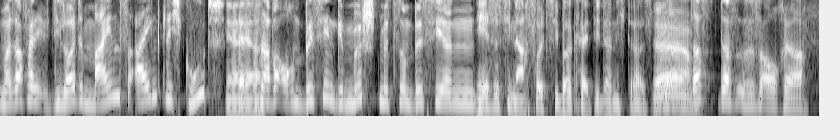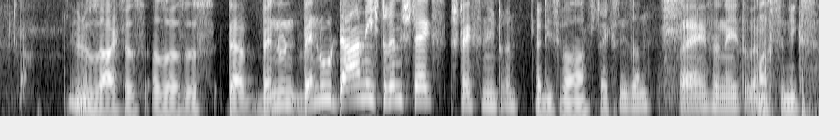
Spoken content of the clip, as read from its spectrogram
man sagt halt, die Leute meinen es eigentlich gut. Ja, es ja. ist aber auch ein bisschen gemischt mit so ein bisschen. Nee, es ist die Nachvollziehbarkeit, die da nicht da ist. Ja, Ja, ja. Das, das ist es auch, ja. Wie du sagtest. Also es ist, da, wenn du, wenn du da nicht drin steckst, steckst du nicht drin. Ja, dies war. Steckst nicht drin. Steckst du nicht drin. Machst du nix.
